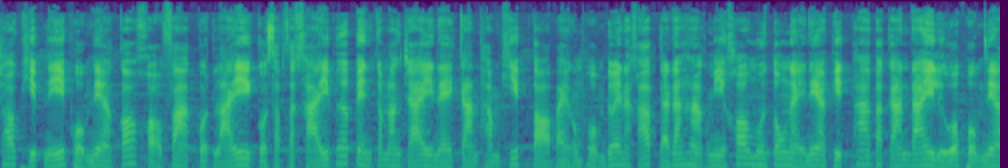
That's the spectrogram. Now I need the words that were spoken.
ชอบคลิปนี้ผมเนี่ยก็ขอฝากกดไลค์ กด Subscribe เพื่อเป็นกำลังใจในการทำคลิปต่อไปของผมด้วยนะครับ และถ้าหากมีข้อมูลตรงไหนเนี่ยผิดพลาดประการใด หรือว่าผมเนี่ย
